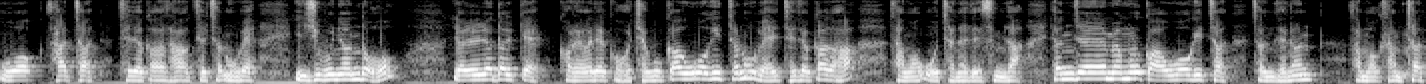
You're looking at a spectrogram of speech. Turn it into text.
5억 4천, 최저가가 4억 7천 5백. 25년도 18개 거래가 됐고, 최고가 5억 2천 5백, 최저가가 3억 5천에 됐습니다. 현재 매물가 5억 2천, 전세는 3억 3천.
